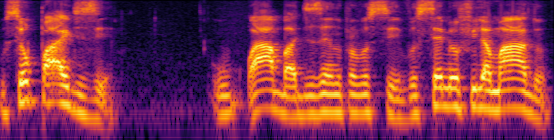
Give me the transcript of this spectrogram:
o seu pai dizer. O Abba dizendo para você: Você é meu filho amado,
